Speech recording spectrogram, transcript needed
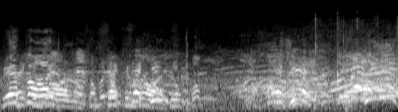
Great ball. ball no. Second, Second ball. ball. Oh, shit. Yes!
